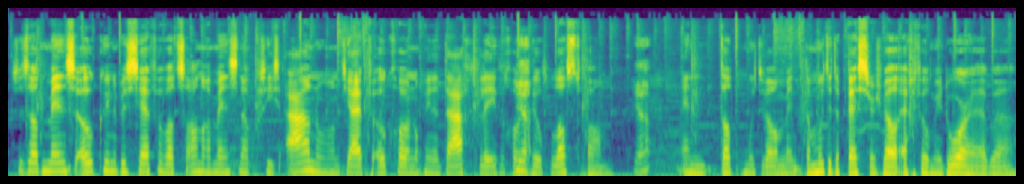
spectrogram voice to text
Zodat mensen ook kunnen beseffen wat ze andere mensen nou precies aandoen. Want jij hebt er ook gewoon nog in het dagelijks leven gewoon Ja. heel veel last van. Ja. En dat moeten wel dan moeten de pesters wel echt veel meer doorhebben.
